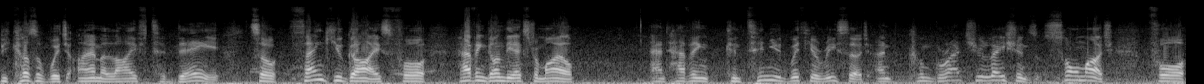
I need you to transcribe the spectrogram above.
because of which I am alive today. So thank you guys for having gone the extra mile and having continued with your research and congratulations so much for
